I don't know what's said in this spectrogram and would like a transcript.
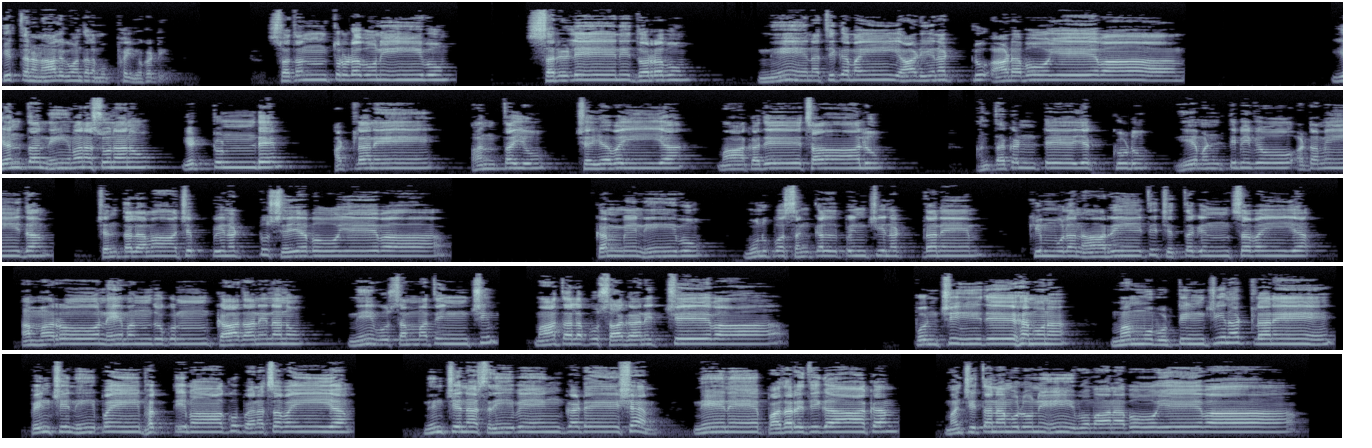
కీర్తన నాలుగు వందల ముప్పై ఒకటి. స్వతంత్రుడవు నీవు సరిలేని దొరవు నేనతికమై ఆడినట్లు ఆడబోయేవా? ఎంత నీ మనసునను ఎట్టుండే అట్లనే అంతయు చెయవయ్య మాకదే చాలు. అంతకంటే ఎక్కుడు ఏమంటిమివో అటమీద చెంతలమా చెప్పినట్టు చేయబోయేవా? కమ్మి నీవు మునుప సంకల్పించినట్లనే కిమ్ముల నారీతి చిత్తగించవయ్య. అమరో నేమందుకున్ కాదని నను నీవు సమ్మతించి మాతలపు సాగనిచ్చేవా? పొంచి దేహమున మమ్ము బుట్టించినట్లనే పెంచి నీపై భక్తి మాకు పెనసవయ్య. నించిన శ్రీ వెంకటేశ నేనే పదరితిగాక మంచితనములు నీవు మానబోయేవా?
